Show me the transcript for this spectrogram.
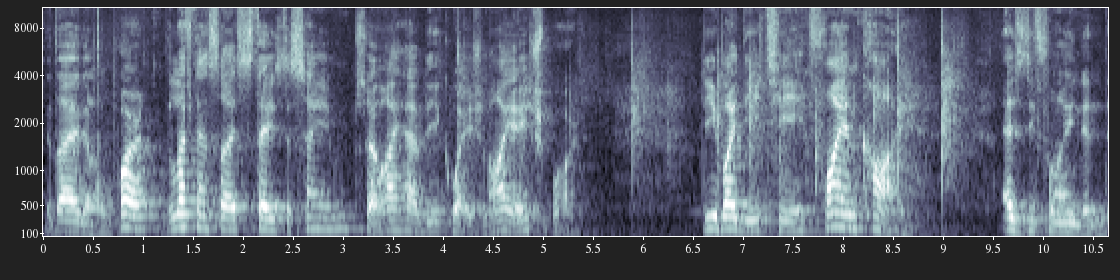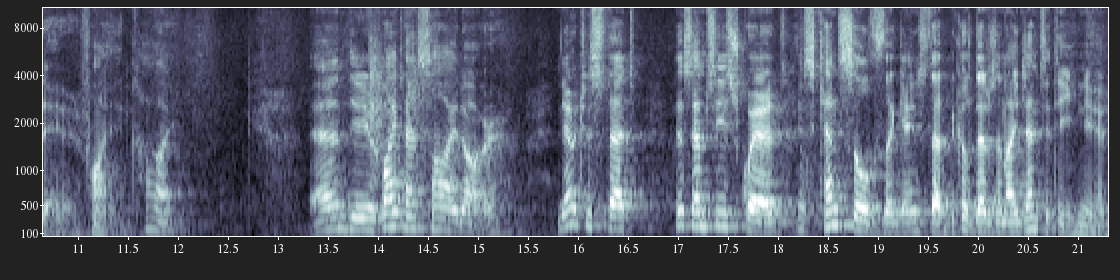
the diagonal part. The left hand side stays the same, so I have the equation IH bar d by dt phi and chi as defined in there, phi and chi. And the right hand side are, notice that this mc squared is cancelled against that because there's an identity in here,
